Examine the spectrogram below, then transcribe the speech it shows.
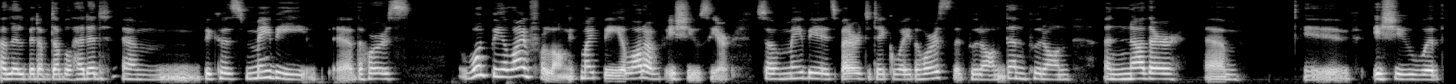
a little bit of double-headed um, because maybe uh, the horse won't be alive for long. It might be a lot of issues here. So maybe it's better to take away the horse that put on, then put on another um, issue with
